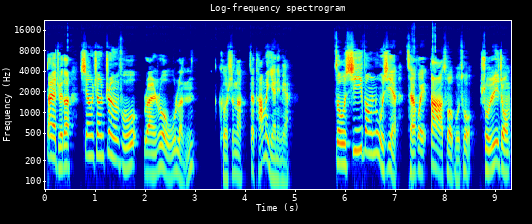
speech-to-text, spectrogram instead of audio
大家觉得香香政府软弱无能，可是呢，在他们眼里面。走西方路线才会大错不错，属于一种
